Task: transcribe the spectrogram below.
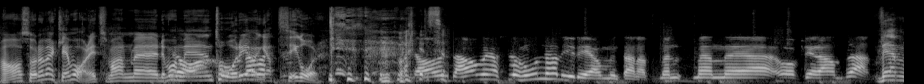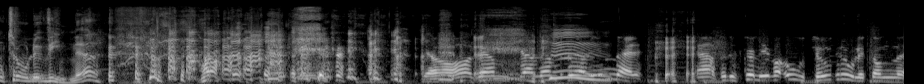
Ja, så har det verkligen varit. Så Man, eh, det var Ja, med en tår i var- ögat igår. Ja, ja men alltså, hon hade ju det om inte annat. Men, men eh, och flera andra. Vem tror du vinner? Ja, vem, vem, vem tror jag vinner? Alltså, det skulle ju vara otroligt roligt om, eh,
